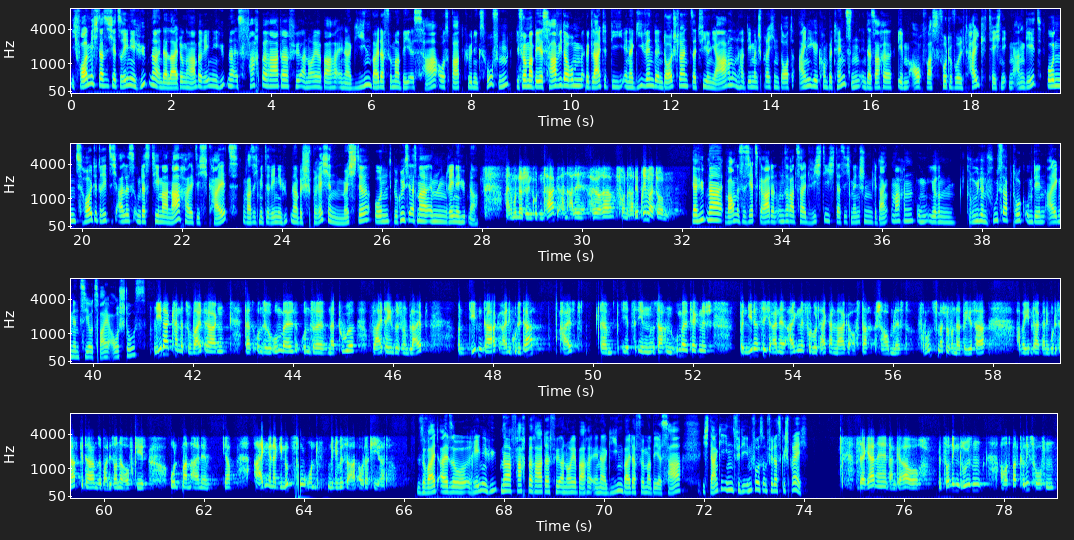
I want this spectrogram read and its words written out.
Ich freue mich, dass ich jetzt René Hübner in der Leitung habe. René Hübner ist Fachberater für erneuerbare Energien bei der Firma BSH aus Bad Königshofen. Die Firma BSH wiederum begleitet die Energiewende in Deutschland seit vielen Jahren und hat dementsprechend dort einige Kompetenzen in der Sache, eben auch was Photovoltaiktechniken angeht. Und heute dreht sich alles um das Thema Nachhaltigkeit, was ich mit René Hübner besprechen möchte. Und begrüße erstmal ähm, René Hübner. Einen wunderschönen guten Tag an alle Hörer von Radio Primaton. Herr Hübner, warum ist es jetzt gerade in unserer Zeit wichtig, dass sich Menschen Gedanken machen um ihren grünen Fußabdruck, um den eigenen CO2-Ausstoß? Jeder kann dazu beitragen, dass unsere Umwelt, unsere Natur weiterhin so schön bleibt. Und jeden Tag eine gute Tat heißt ähm, jetzt in Sachen umwelttechnisch wenn jeder sich eine eigene Photovoltaikanlage aufs Dach schrauben lässt, von uns zum Beispiel von der BSH, haben wir jeden Tag eine gute Tat getan, sobald die Sonne aufgeht und man eine ja, Eigenenergienutzung und eine gewisse Art Autarkie hat. Soweit also Rene Hübner, Fachberater für erneuerbare Energien bei der Firma BSH. Ich danke Ihnen für die Infos und für das Gespräch. Sehr gerne, danke auch. Mit sonnigen Grüßen aus Bad Königshofen.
